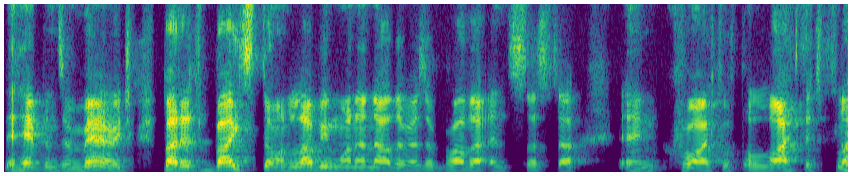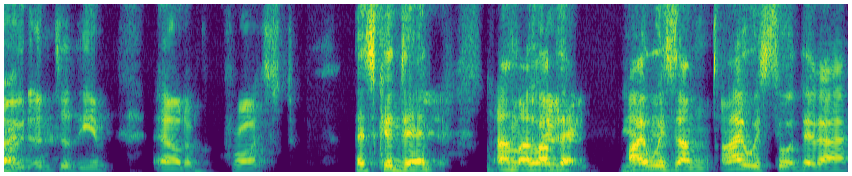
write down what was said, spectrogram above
that happens in marriage, but it's based on loving one another as a brother and sister in Christ with the life that's flowed right. into them out of Christ. That's good, Dad. Um, I love that. Yeah. I was um I always thought that uh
